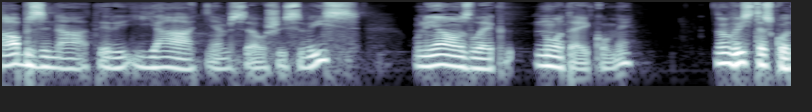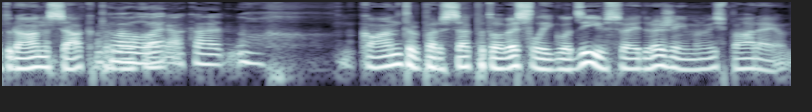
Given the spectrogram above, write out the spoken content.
apzināti ir jāatņem sev šis viss un jāuzliek noteikumi. Nu, viss tas, ko tur Anna saka par Vēl to, vairāk kā. Oh, ko Anna tur parasti saka par to veselīgo dzīvesveidu, režīmu un vispārējo.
